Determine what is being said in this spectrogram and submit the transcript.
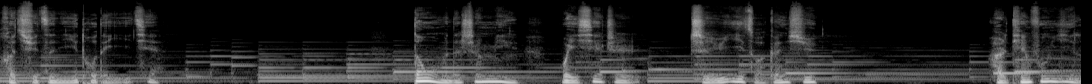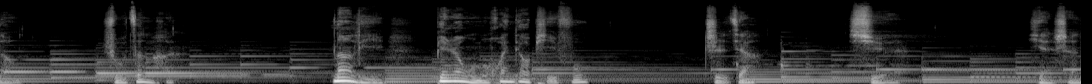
和取自泥土的一切。当我们的生命猥亵至。止于一撮根须，而天风一冷，如憎恨。那里便让我们换掉皮肤、指甲、血、眼神。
